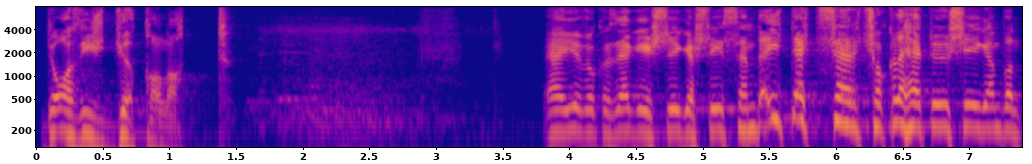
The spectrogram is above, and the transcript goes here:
De az is gyök alatt eljövök az egészséges részembe, itt egyszer csak lehetőségem van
